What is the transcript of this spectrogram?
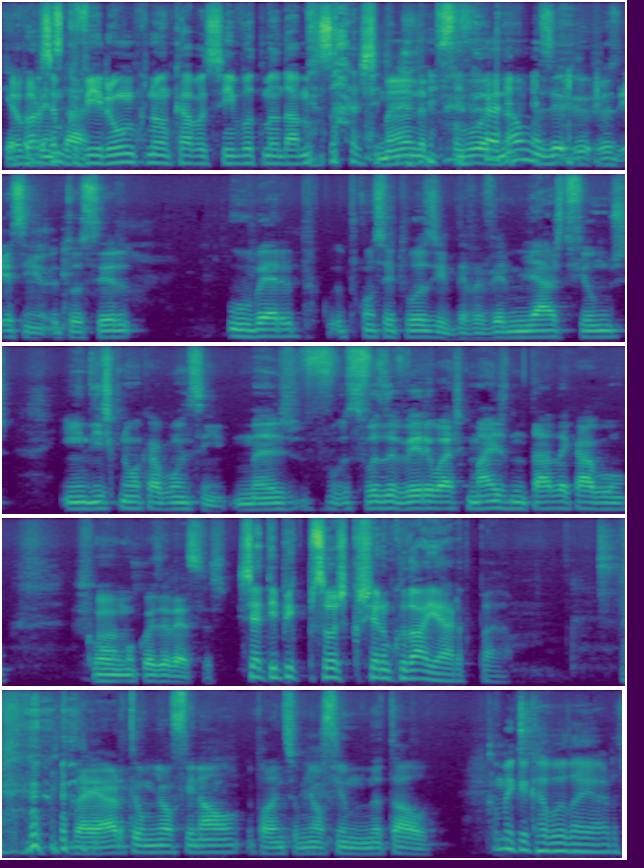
Que é eu agora sempre que pensar. vir um que não acaba assim, vou-te mandar a mensagem. Manda, por favor. Não, mas eu, eu, eu- assim, eu estou a ser uber pre- preconceituoso e deve haver milhares de filmes indies que não acabam assim. Mas se fores a ver, eu acho que mais de metade acabam com uma coisa dessas. Isso é típico de pessoas que cresceram com o Die Hard, pá. Da arte é o melhor final, para além de ser o melhor filme de Natal, Como é que acabou a Die Hard?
